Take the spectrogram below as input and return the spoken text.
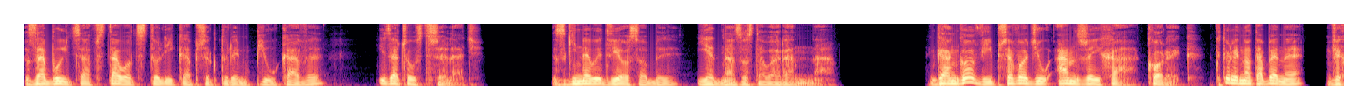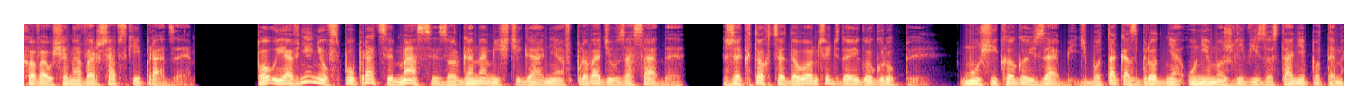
Zabójca wstał od stolika, przy którym pił kawę i zaczął strzelać. Zginęły dwie osoby, jedna została ranna. Gangowi przewodził Andrzej H., Korek, który notabene wychował się na warszawskiej Pradze. Po ujawnieniu współpracy masy z organami ścigania wprowadził zasadę, że kto chce dołączyć do jego grupy, musi kogoś zabić, bo taka zbrodnia uniemożliwi zostanie potem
